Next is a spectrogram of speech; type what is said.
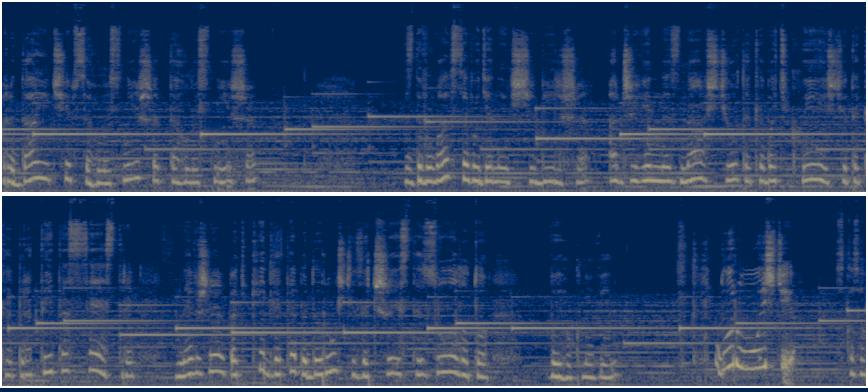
ридаючи все голосніше та голосніше. Здивувався водяник ще більше, адже він не знав, що таке батьки, що таке брати та сестри. Невже батьки для тебе дорожчі за чисте золото? вигукнув він. Дорожчі, сказав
